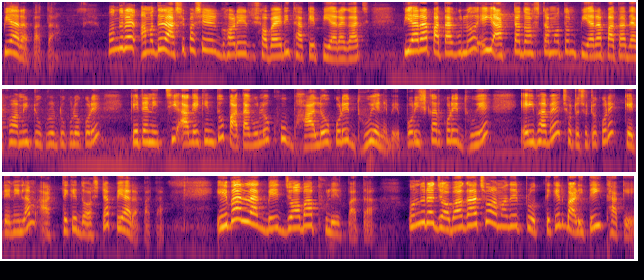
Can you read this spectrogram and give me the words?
পেয়ারা পাতা। বন্ধুরা, আমাদের আশেপাশের ঘরের সবাইয়েরই থাকে পেয়ারা গাছ। পেয়ারা পাতাগুলো, এই আটটা দশটা মতন পেয়ারা পাতা দেখো আমি টুকরো টুকরো করে কেটে নিচ্ছি। আগে কিন্তু পাতাগুলো খুব ভালো করে ধুয়ে নেবে, পরিষ্কার করে ধুয়ে এইভাবে ছোট ছোট করে কেটে নিলাম আট থেকে দশটা পেয়ারা পাতা। এবার লাগবে জবা ফুলের পাতা। বন্ধুরা, জবা গাছও আমাদের প্রত্যেকের বাড়িতেই থাকে।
